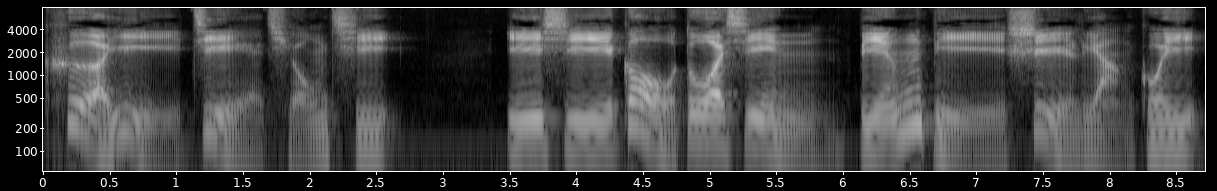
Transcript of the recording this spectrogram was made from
刻意借穷期。依稀构多心，秉笔是两归。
